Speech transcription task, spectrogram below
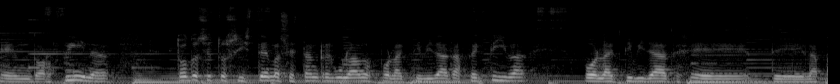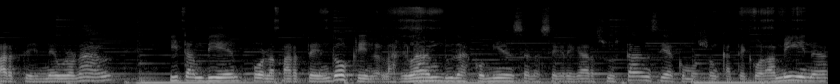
endorfina, todos estos sistemas están regulados por la actividad afectiva, por la actividad eh, de la parte neuronal y también por la parte endocrina. Las glándulas comienzan a segregar sustancias como son catecolamina,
